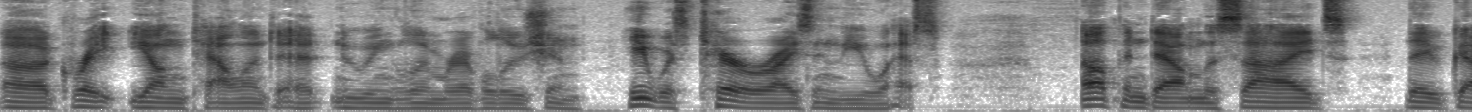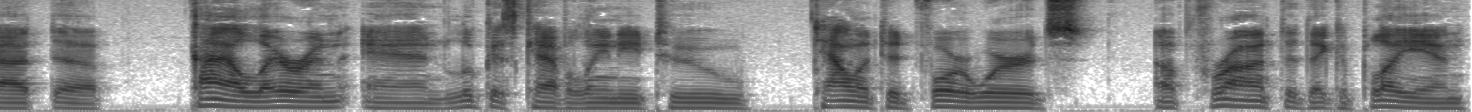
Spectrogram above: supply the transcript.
uh, great young talent at New England Revolution. He was terrorizing the U.S. up and down the sides. They've got uh, Kyle Larin and Lucas Cavallini, two talented forwards up front that they could play in.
